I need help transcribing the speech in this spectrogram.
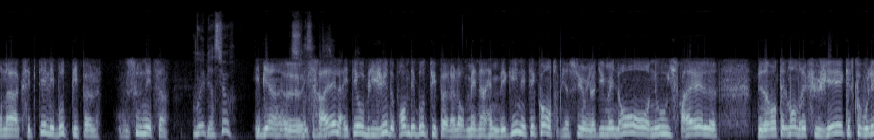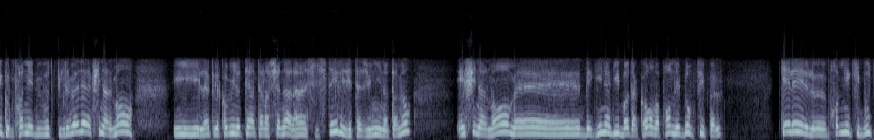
on a accepté les boat people, vous vous souvenez de ça? Oui, bien sûr. Eh bien, euh, Israël a été obligé de prendre des boat people. Alors, Menahem Begin était contre, bien sûr. Il a dit, mais non, nous, Israël, nous avons tellement de réfugiés, qu'est-ce que vous voulez que nous preniez du boat people? Eh, Finalement, il, la, la communauté internationale a insisté, les États-Unis notamment, et finalement, mais Begin a dit, bon d'accord, on va prendre les boat people. Quel est le premier kibbutz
